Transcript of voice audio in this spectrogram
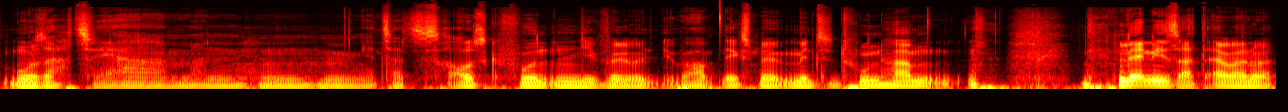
Mo sagt so, ja, Mann, hm, hm, jetzt hat es rausgefunden, die will überhaupt nichts mehr mit mir zu tun haben. Lenny sagt einfach nur,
